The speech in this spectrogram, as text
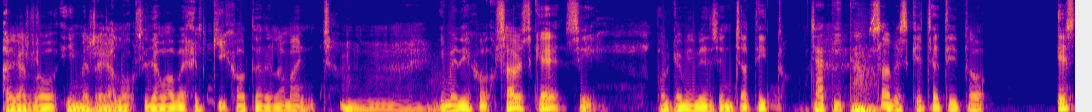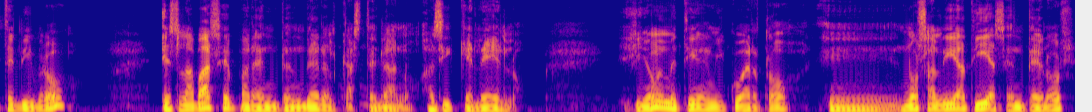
agarró y me regaló. Se llamaba El Quijote de la Mancha. Y me dijo, ¿sabes qué? Sí, porque a mí me dicen chatito. Chatito. ¿Sabes qué, chatito? Este libro es la base para entender el castellano, así que léelo. Y yo me metí en mi cuarto y no salía días enteros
